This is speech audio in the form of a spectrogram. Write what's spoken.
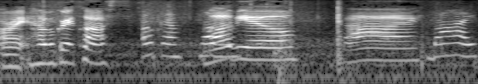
All right, have a great class. Okay. Love, Love you. Bye. Bye.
